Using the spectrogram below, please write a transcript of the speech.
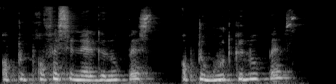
ob du professionell genug bist, ob du gut genug bist.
